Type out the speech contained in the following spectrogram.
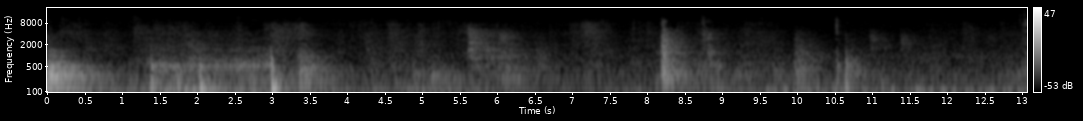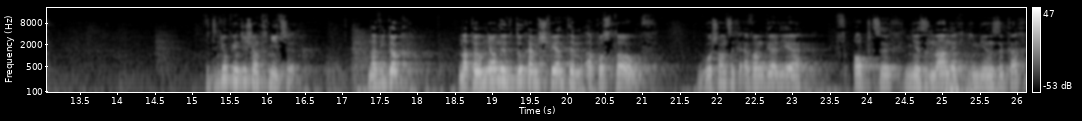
W dniu pięćdziesiątnicy, na widok napełnionych Duchem Świętym apostołów, głoszących Ewangelię w obcych, nieznanych im językach,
